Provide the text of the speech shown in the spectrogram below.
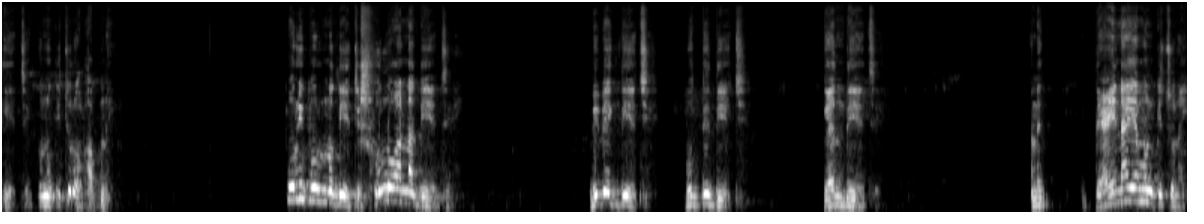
দিয়েছে, কোনো কিছুর অভাব নেই। পরিপূর্ণ দিয়েছে ষোলো আনা দিয়েছে, বিবেক দিয়েছে, বুদ্ধি দিয়েছে, জ্ঞান দিয়েছে। মানে দেয় নাই এমন কিছু নাই।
